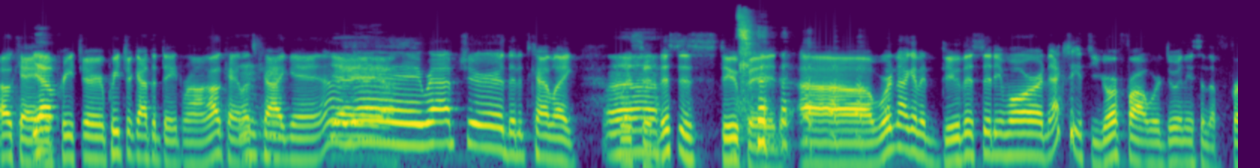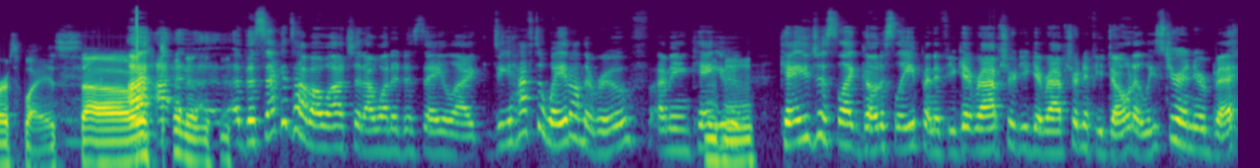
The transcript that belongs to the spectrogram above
okay, yep. preacher preacher got the date wrong. Okay, let's mm-hmm. try again. Oh, yeah, yay, yeah, yeah. rapture! Then it's kind of like Listen, uh. this is stupid. uh, we're not gonna do this anymore. And actually, it's your fault we're doing this in the first place. So I, I, uh, the second time I watched it, I wanted to say like, do you have to wait on the roof? I mean, can't mm-hmm. you? Can't you just like go to sleep and if you get raptured, you get raptured, and if you don't, at least you're in your bed.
